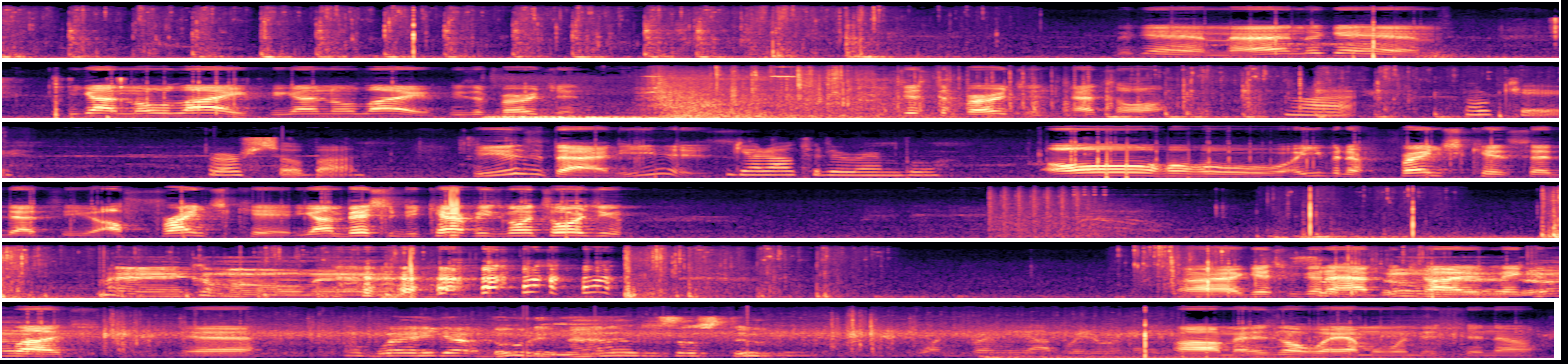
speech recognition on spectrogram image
Look at him, man. Look at him. He got no life. He got no life. He's a virgin. He's just a virgin. That's all. Alright. Okay. You're so bad. He is bad, He is. Get out to the rainbow. Oh, even a French kid said that to you. A French kid. You ambitious. Be careful. He's going towards you. Man, come on, man. Alright, I guess we're gonna Such have to try to make a clutch. Yeah. Oh, I'm glad he got booted, man. That was just so stupid. One friendly operator remaining. Oh man, there's no way I'm gonna win this shit now.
